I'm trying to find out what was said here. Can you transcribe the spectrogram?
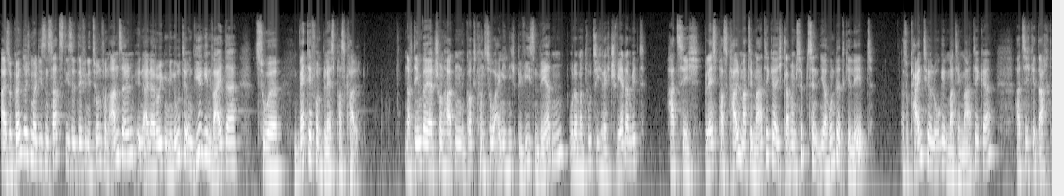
Also gönnt euch mal diesen Satz, diese Definition von Anselm in einer ruhigen Minute und wir gehen weiter zur Wette von Blaise Pascal. Nachdem wir jetzt schon hatten, Gott kann so eigentlich nicht bewiesen werden oder man tut sich recht schwer damit, hat sich Blaise Pascal, Mathematiker, ich glaube im 17. Jahrhundert gelebt, also kein Theologe, Mathematiker, hat sich gedacht,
